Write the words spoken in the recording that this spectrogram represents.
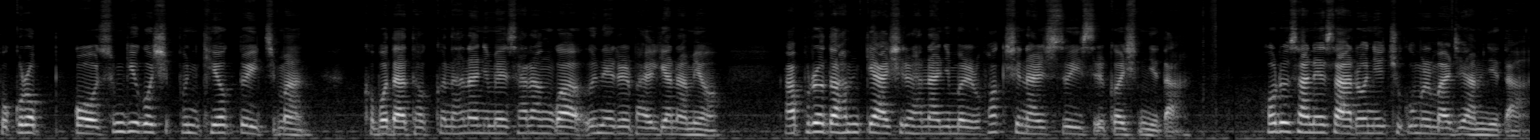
부끄럽고 숨기고 싶은 기억도 있지만 그보다 더 큰 하나님의 사랑과 은혜를 발견하며 앞으로도 함께 하실 하나님을 확신할 수 있을 것입니다. 호르산에서 아론이 죽음을 맞이합니다.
